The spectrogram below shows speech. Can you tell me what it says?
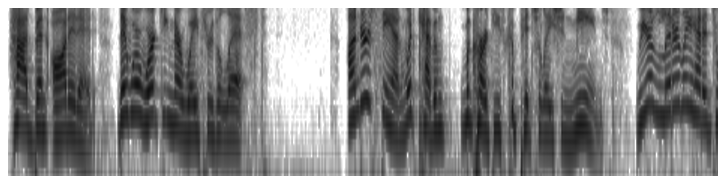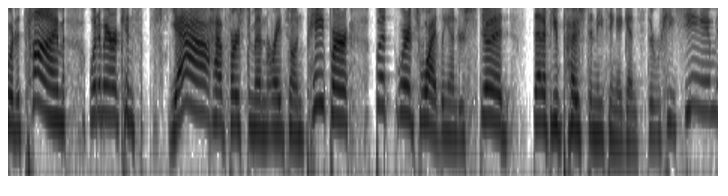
had been audited. They were working their way through the list. Understand what Kevin McCarthy's capitulation means. We are literally headed toward a time when Americans, yeah, have First Amendment rights on paper, but where it's widely understood that if you post anything against the regime,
